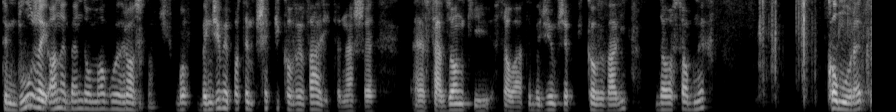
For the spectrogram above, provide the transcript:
tym dłużej one będą mogły rosnąć, bo będziemy potem przepikowywali te nasze e, sadzonki sałaty, będziemy przepikowywali do osobnych komórek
